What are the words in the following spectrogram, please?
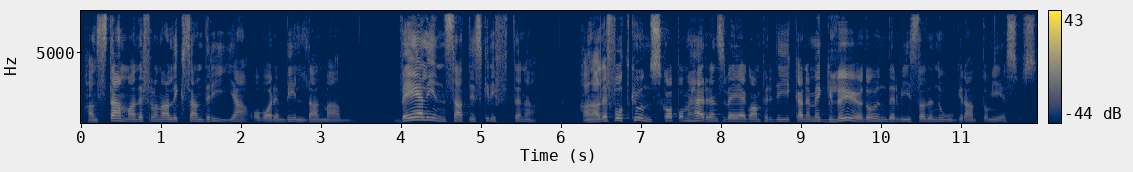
Han stammade från Alexandria och var en bildad man, väl insatt i skrifterna. Han hade fått kunskap om Herrens väg och han predikade med glöd och undervisade noggrant om Jesus.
